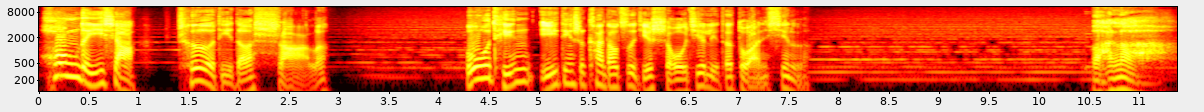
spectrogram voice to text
轰的一下，彻底的傻了。吴婷一定是看到自己手机里的短信了。完了，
